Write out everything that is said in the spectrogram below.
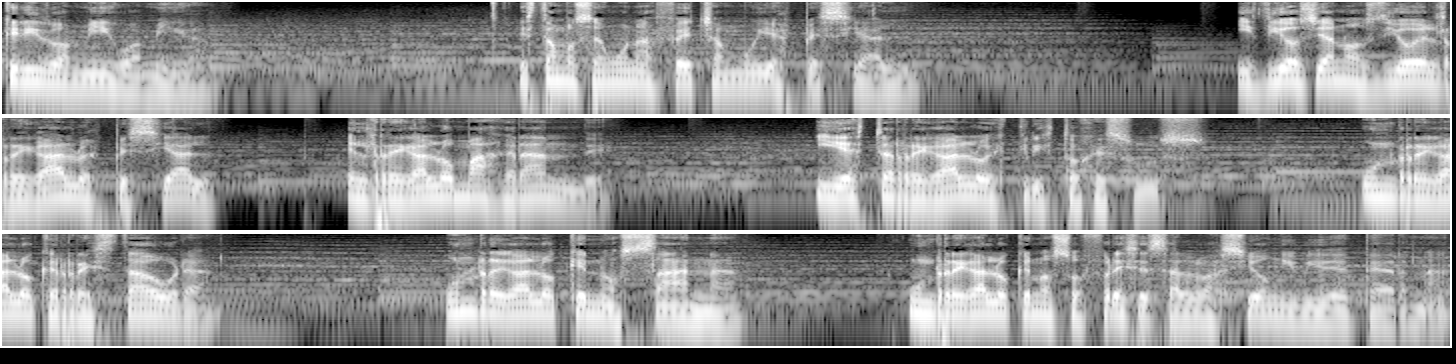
Querido amigo, amiga, estamos en una fecha muy especial. Y Dios ya nos dio el regalo especial el regalo más grande. Y este regalo es Cristo Jesús. Un regalo que restaura, un regalo que nos sana, un regalo que nos ofrece salvación y vida eterna.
